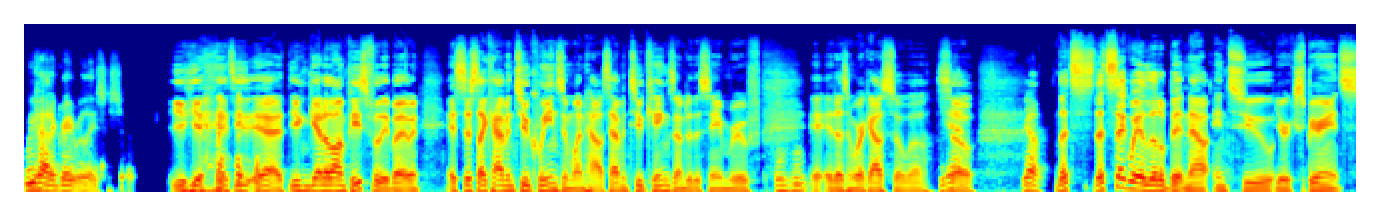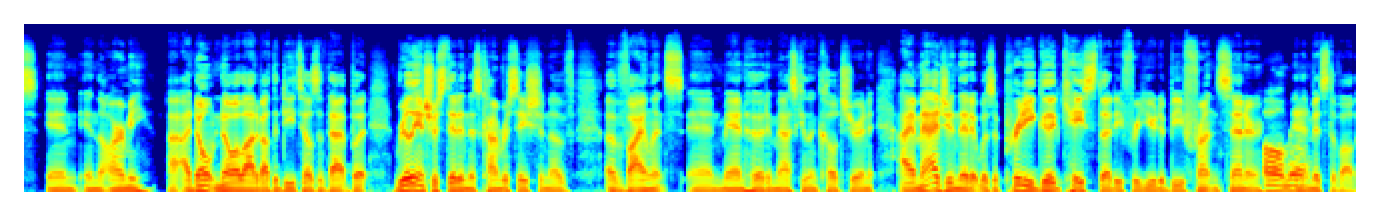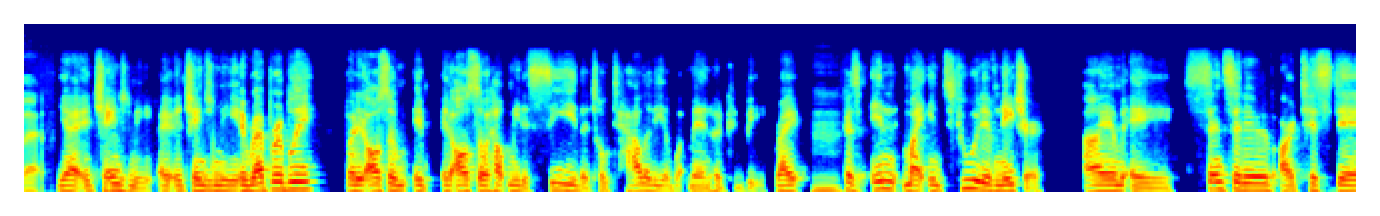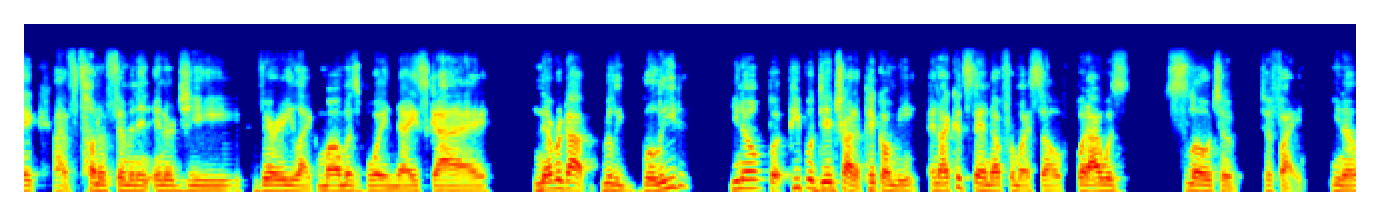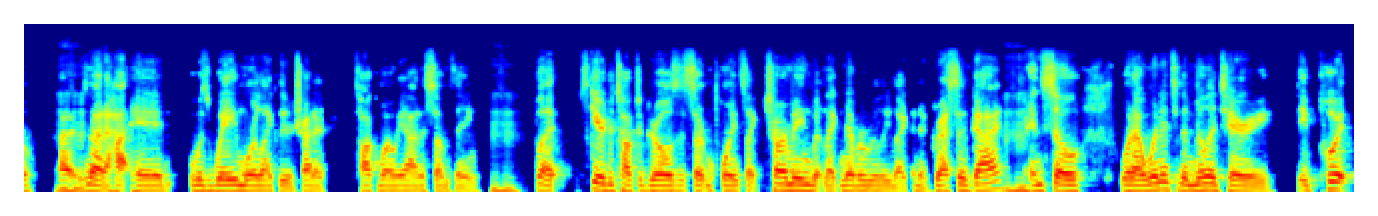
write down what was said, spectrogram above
we've had a great relationship. yeah, yeah, you can get along peacefully, but when, it's just like having two queens in one house, having two kings under the same roof. Mm-hmm. It, it, doesn't work out so well. Yeah. So, yeah, let's let's segue a little bit now into your experience in in the army. I don't know a lot about the details of that, but really interested in this conversation of of violence and manhood and masculine culture. And I imagine that it was a pretty good case study for you to be front and center. Oh man, in the midst of all that. Yeah, it changed me. It changed me irreparably but it also it, it also helped me to see the totality of what manhood could be right because mm. in my intuitive nature i am a sensitive artistic i have a ton of feminine energy very like mama's boy nice guy never got really bullied you know but people did try to pick on me and i could stand up for myself but i was slow to to fight you know mm-hmm. i was not a hothead was way more likely to try to talk my way out of something. Mm-hmm. But scared to talk to girls at certain points, like charming, but like never really like an aggressive guy. Mm-hmm. And so when I went into the military, they put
